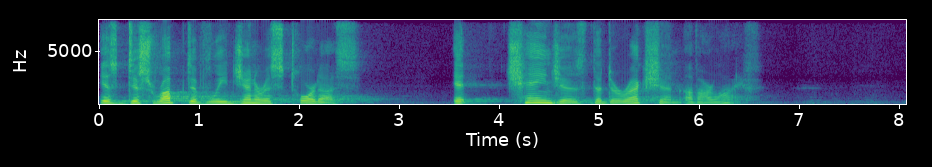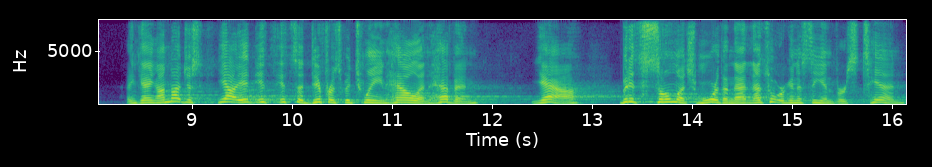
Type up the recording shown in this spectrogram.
is disruptively generous toward us, it changes the direction of our life. And, gang, I'm not just, yeah, it, it, it's a difference between hell and heaven. Yeah, but it's so much more than that. And that's what we're going to see in verse 10.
